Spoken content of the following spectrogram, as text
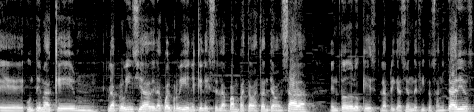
eh, un tema que mm, la provincia de la cual proviene, que es La Pampa, está bastante avanzada en todo lo que es la aplicación de fitosanitarios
